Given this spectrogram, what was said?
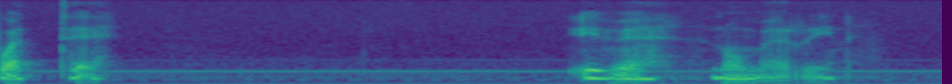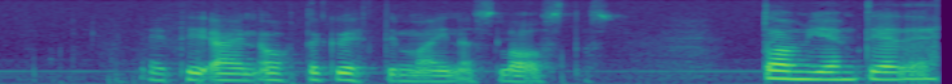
puettee ive numeriin. Eti aina ohta kyhti mainas loostas. Tom jem tiede,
